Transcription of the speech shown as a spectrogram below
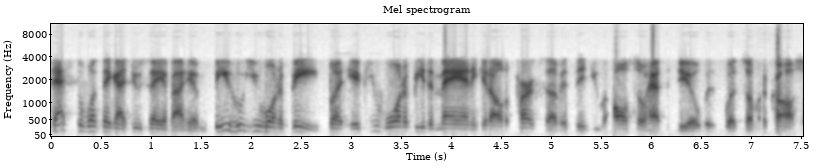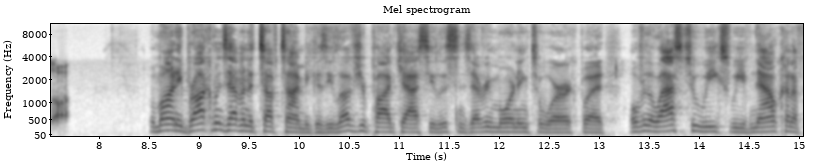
that's the one thing I do say about him. Be who you want to be, but if you want to be the man and get all the perks of it, then you also have to deal with what some of the costs are. Well, Monty, Brockman's having a tough time because he loves your podcast. He listens every morning to work. But over the last two weeks, we've now kind of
